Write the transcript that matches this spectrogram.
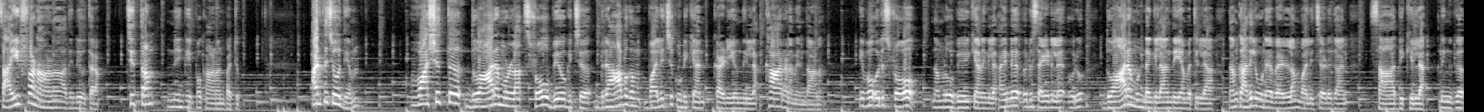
സൈഫൺ ആണ് അതിന്റെ ഉത്തരം. ചിത്രം നിങ്ങൾക്ക് ഇപ്പോൾ കാണാൻ പറ്റും. അടുത്ത ചോദ്യം. വശത്ത് ദ്വാരമുള്ള സ്ട്രോ ഉപയോഗിച്ച് ദ്രാവകം വലിച്ചു കുടിക്കാൻ കഴിയുന്നില്ല. കാരണം എന്താണ്? ഇപ്പോൾ ഒരു സ്ട്രോ നമ്മൾ ഉപയോഗിക്കുകയാണെങ്കിൽ അതിന്റെ ഒരു സൈഡിൽ ഒരു ദ്വാരമുണ്ടെങ്കിൽ അത് ചെയ്യാൻ പറ്റില്ല? നമുക്ക് അതിലൂടെ വെള്ളം വലിച്ചെടുക്കാൻ സാധിക്കില്ല. നിങ്ങൾക്ക്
